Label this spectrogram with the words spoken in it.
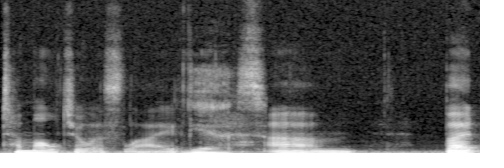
tumultuous life. Yes, Um, but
